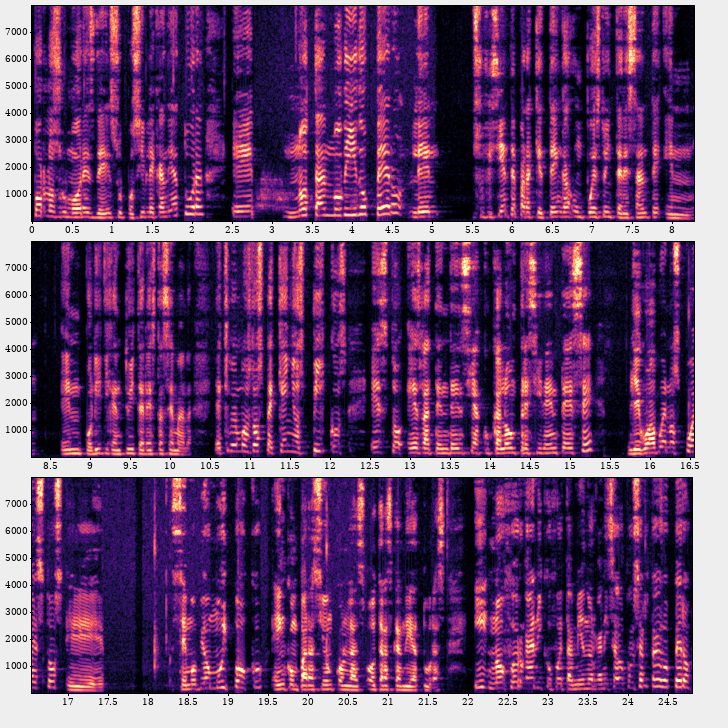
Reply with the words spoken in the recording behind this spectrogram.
por los rumores de su posible candidatura. Eh, no tan movido, pero le, suficiente para que tenga un puesto interesante en, en política en Twitter esta semana. Aquí vemos dos pequeños picos. Esto es la tendencia Cucalón presidente ese. Llegó a buenos puestos. Eh, se movió muy poco en comparación con las otras candidaturas. Y no fue orgánico, fue también organizado, concertado, pero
